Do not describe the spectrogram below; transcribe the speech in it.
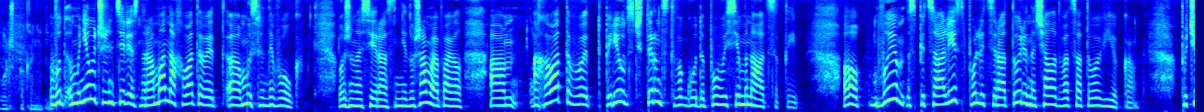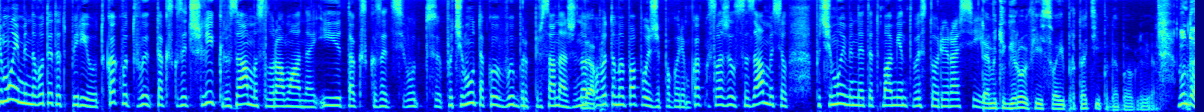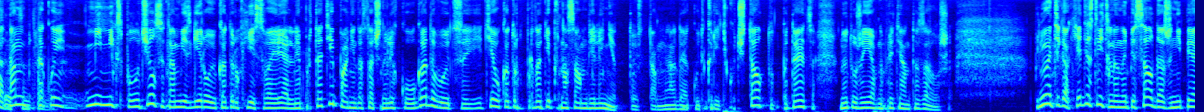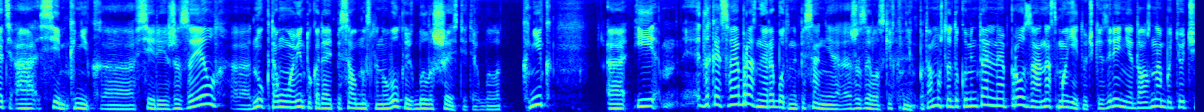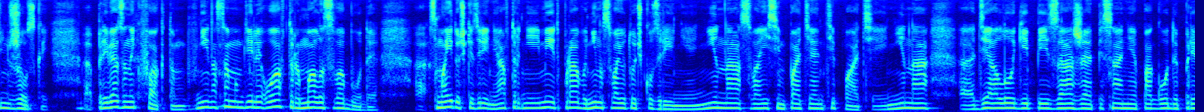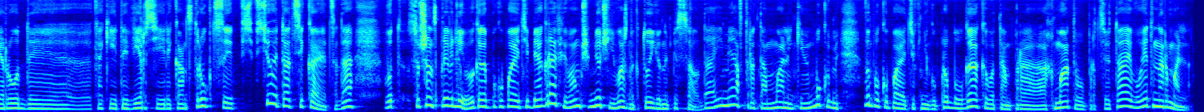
больше пока нет. Вот мне очень интересно, роман охватывает э, мысленный волк. Уже на сей раз не душа моя, Павел. а, охватывает период с 14 года по 18. А, Вы специалист по литературе начала 20 века. Почему именно вот этот период? Как вот вы, так сказать, шли к замыслу романа и, так сказать, вот почему такой выбор персонажей? Но Да. об этом мы попозже поговорим. Как сложился замысел? Почему именно этот момент в истории России? Там ведь у героев есть свои прототипы, добавлю я. Ну да, там такой ми- микс получился. Там есть герои, у которых есть свои реальные прототипы, они достаточно легко угадываются, и те, у которых прототипов на самом деле нет. То есть там иногда я какую-то критику читал, кто-то пытается, но это уже явно притянуто за уши. Понимаете как, я действительно написал даже не 5, а 7 книг э, в серии ЖЗЛ. Э, Ну, к тому моменту, когда я писал «Мысленного волка», их было 6 этих было книг. Э, И это такая своеобразная работа написания жизеловских книг, потому что документальная проза, она, с моей точки зрения, должна быть очень жесткой, привязанной к фактам. В ней на самом деле у автора мало свободы. С моей точки зрения, автор не имеет права ни на свою точку зрения, ни на свои симпатии, антипатии, ни на э, диалоги, пейзажи, описание погоды, природы, э, какие-то версии, реконструкции. Все это отсекается. Да? Вот совершенно справедливо. Вы когда покупаете биографию, вам, в общем, не очень важно, кто ее написал. Да? Имя автора там маленькими буквами. Вы покупаете книгу про Булгакова, там, про Ахматову, про Цветаеву. Это нормально.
